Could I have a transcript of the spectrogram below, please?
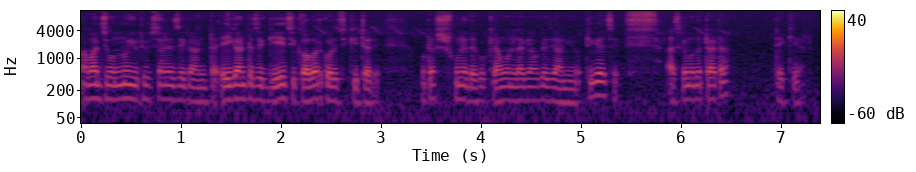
আমার যে অন্য ইউটিউব চ্যানেলে যে গানটা, এই গানটা যে গেয়েছি কভার করেছি গিটারে ওটা শুনে দেখো কেমন লাগে আমাকে জানিও, ঠিক আছে? আজকের মতো টাটা টেক কেয়ার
